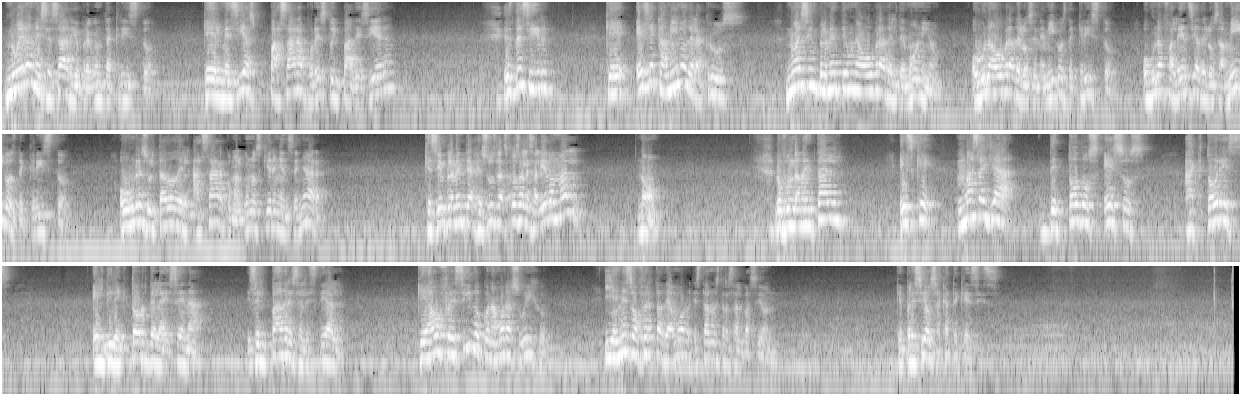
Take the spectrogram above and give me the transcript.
¿No era necesario, pregunta Cristo, que el Mesías pasara por esto y padeciera? Es decir, que ese camino de la cruz no es simplemente una obra del demonio o una obra de los enemigos de Cristo o una falencia de los amigos de Cristo o un resultado del azar, como algunos quieren enseñar, que simplemente a Jesús las cosas le salieron mal. No. Lo fundamental es que más allá de todos esos actores, el director de la escena es el Padre Celestial que ha ofrecido con amor a su Hijo. Y en esa oferta de amor está nuestra salvación. Qué preciosa catequesis.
